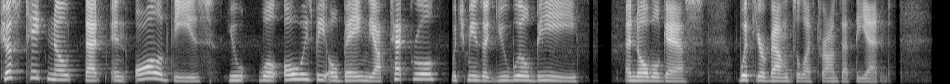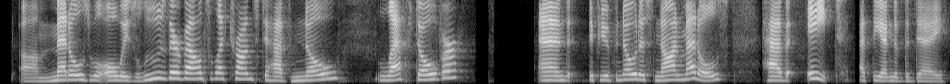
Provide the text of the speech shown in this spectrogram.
just take note that in all of these, you will always be obeying the octet rule, which means that you will be a noble gas with your valence electrons at the end. Um, metals will always lose their valence electrons to have no left over. And if you've noticed, nonmetals have eight at the end of the day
